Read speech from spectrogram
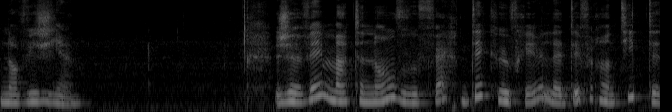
norvégien. Je vais maintenant vous faire découvrir les différents types de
